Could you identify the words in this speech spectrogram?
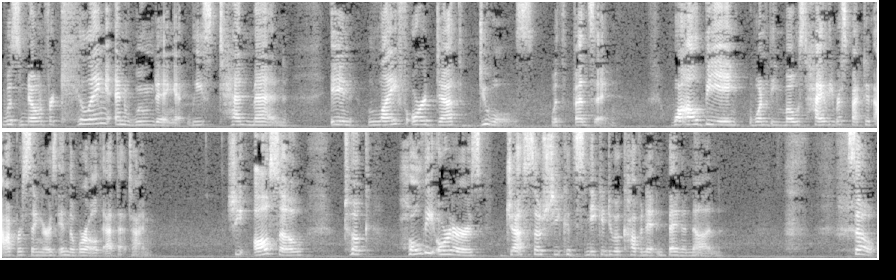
was known for killing and wounding at least 10 men in life or death duels with fencing while being one of the most highly respected opera singers in the world at that time. She also took holy orders just so she could sneak into a covenant and bang a nun. So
